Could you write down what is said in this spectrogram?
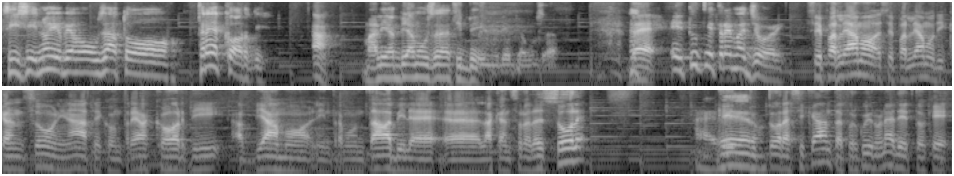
Sì, sì, noi abbiamo usato tre accordi. Ah. Ma li abbiamo usati bene, li abbiamo usati. Beh, e tutti e tre maggiori. Se parliamo, se parliamo, di canzoni nate con tre accordi, abbiamo l'intramontabile eh, La canzone del sole, eh, è che vero. tuttora si canta, per cui non è detto che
